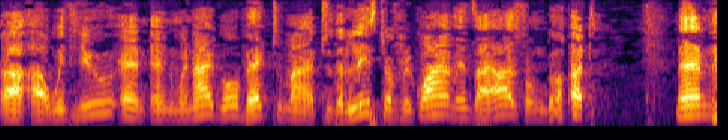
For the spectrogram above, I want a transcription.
uh, uh, with you, and, and when I go back to my to the list of requirements I asked from God, man,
